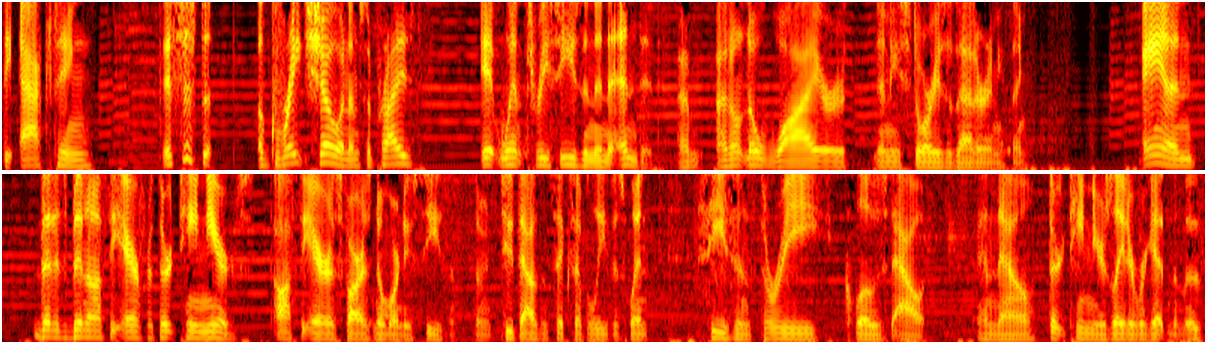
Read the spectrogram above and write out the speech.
the acting. It's just a, a great show, and I'm surprised it went three season and ended. Um, I don't know why or any stories of that or anything. And that it's been off the air for 13 years. Off the air as far as no more new season. So in 2006, I believe, is when season three closed out. And now, 13 years later, we're getting the movie,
